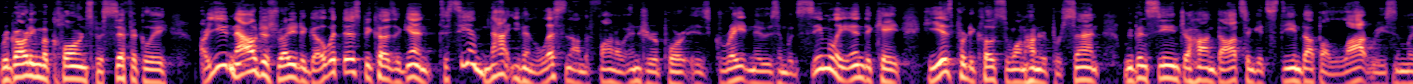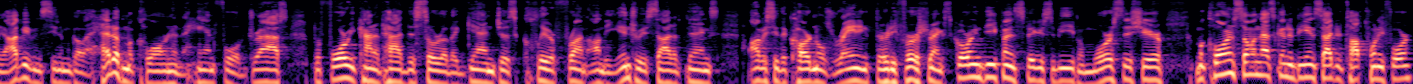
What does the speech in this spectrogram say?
Regarding McLaurin specifically, are you now just ready to go with this? Because again, to see him not even listed on the final injury report is great news and would seemingly indicate he is pretty close to 100%. We've been seeing Jahan Dotson get steamed up a lot recently. I've even seen him go ahead of McLaurin in a handful of drafts before we kind of had this sort of, again, just clear front on the injury side of things. Obviously, the Cardinals reigning 31st ranked scoring defense figures to be even worse this year. McLaurin, someone that's going to be inside your top 24?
